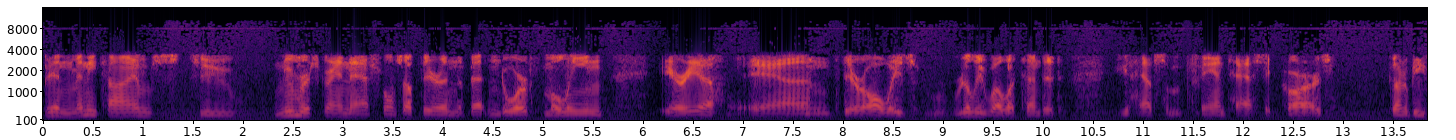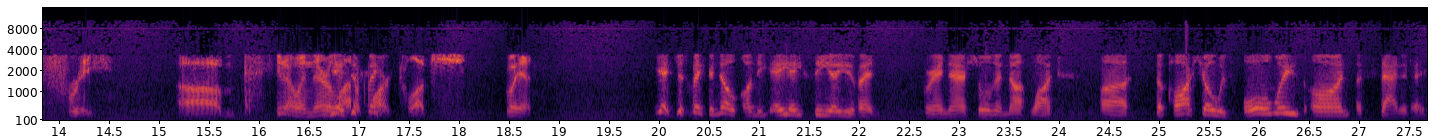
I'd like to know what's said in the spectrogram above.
been many times to numerous Grand Nationals up there in the Bettendorf, Moline area, and they're always really well attended. You have some fantastic cars, going to be free. Um, you know, and there are a lot of make- art clubs. Go ahead. Yeah, just make a note on the AACA event, Grand Nationals and not what. Uh, the car show is always on a Saturday,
